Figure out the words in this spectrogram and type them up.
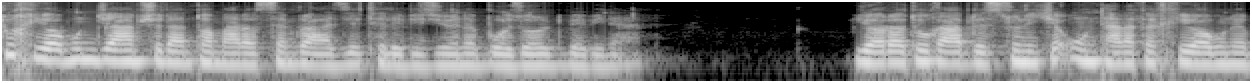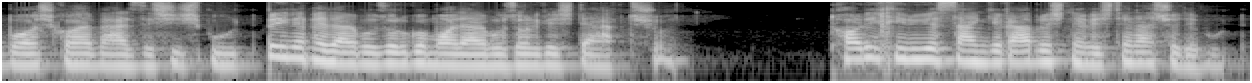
تو خیابون جمع شدن تا مراسم را از یه تلویزیون بزرگ ببینن. یارا تو قبرستونی که اون طرف خیابون باشگاه ورزشیش بود بین پدر بزرگ و مادر بزرگش دفن شد. تاریخی روی سنگ قبرش نوشته نشده بود.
